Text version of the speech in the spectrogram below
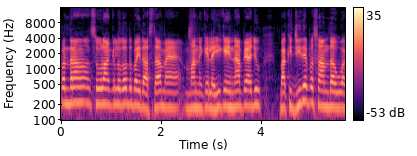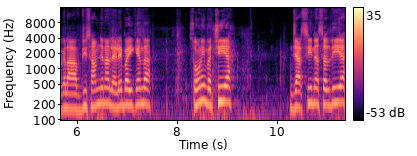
15-16 ਕਿਲੋ ਦੁੱਧ ਬਾਈ ਦੱਸਦਾ ਮੈਂ ਮੰਨ ਕੇ ਲਈ ਕਿ ਇੰਨਾ ਪਿਆ ਜੂ। ਬਾਕੀ ਜਿਹਦੇ ਪਸੰਦ ਆਊ ਅਗਲਾ ਆਪਦੀ ਸਮਝ ਨਾਲ ਲੈ ਲੇ ਬਾਈ ਕਹਿੰਦਾ। ਸੋਹਣੀ ਬੱਚੀ ਆ। ਜਰਸੀ ਨਸਲ ਦੀ ਆ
